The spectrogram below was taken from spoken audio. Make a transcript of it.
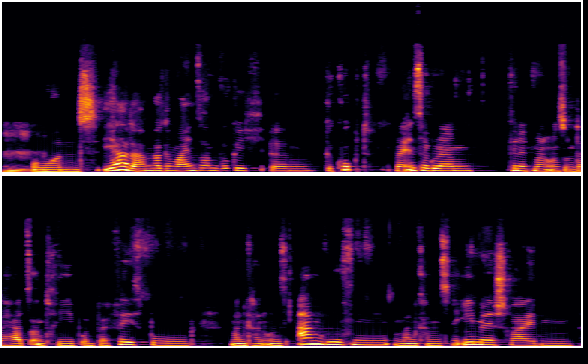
Mhm. Und ja, da haben wir gemeinsam wirklich ähm, geguckt. Bei Instagram findet man uns unter Herzantrieb und bei Facebook. Man kann uns anrufen, man kann uns eine E-Mail schreiben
